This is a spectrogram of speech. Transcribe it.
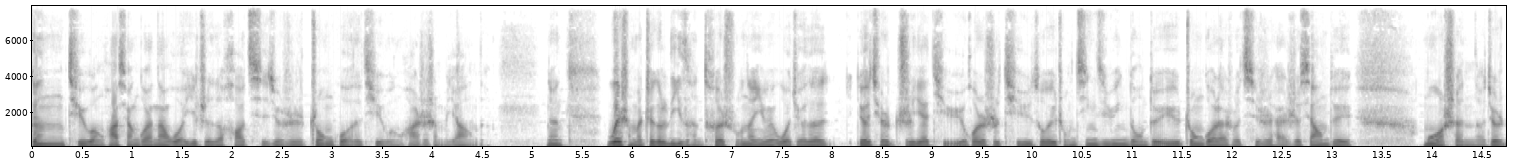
跟体育文化相关，那我一直的好奇就是中国的体育文化是什么样的。那为什么这个例子很特殊呢？因为我觉得，尤其是职业体育或者是体育作为一种竞技运动，对于中国来说其实还是相对陌生的。就是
